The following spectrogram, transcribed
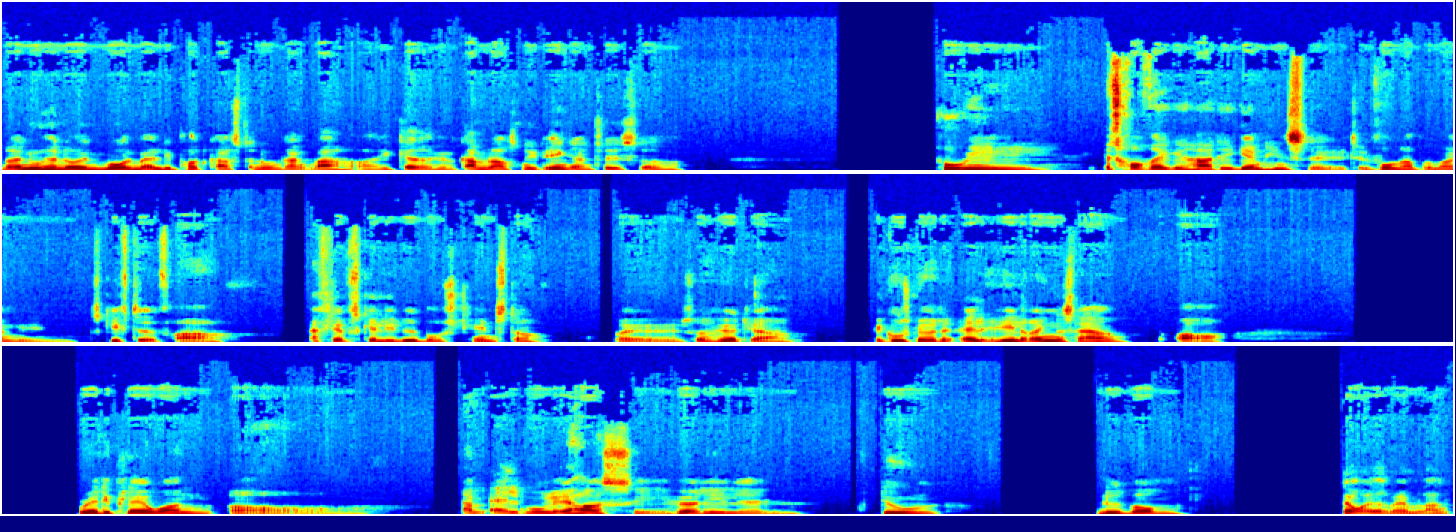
Når jeg nu har nået en mål med alle de podcasts, der nu engang var, og ikke gad at høre gamle afsnit en gang til, så på, vi, jeg tror Rikke har det igennem hendes øh, telefonabonnement, øh, skiftet fra af flere forskellige lydbogstjenester. Øh, så hørte jeg, jeg kan huske, jeg hørte alle, hele Ringenes Herre, og Ready Player One, og jamen, alt muligt. Jeg har også set, hørt hele øh, Dune, lydbogen, den var med lang.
